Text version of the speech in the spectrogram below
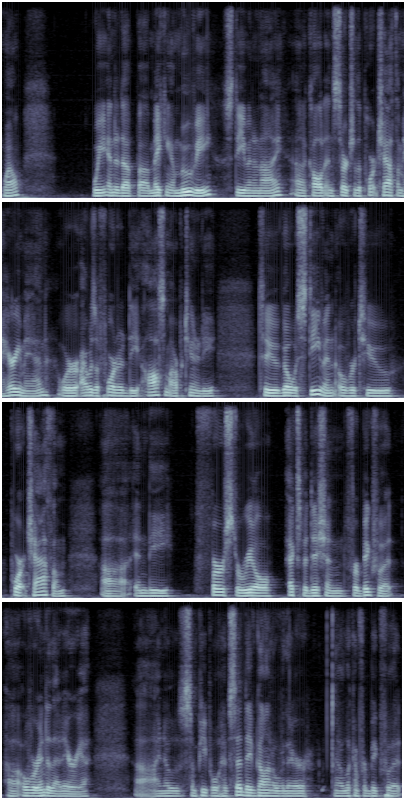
well, we ended up uh, making a movie, Stephen and I, uh, called In Search of the Port Chatham Hairy Man, where I was afforded the awesome opportunity to go with Stephen over to Port Chatham uh, in the first real expedition for Bigfoot uh, over into that area. Uh, I know some people have said they've gone over there looking for Bigfoot,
